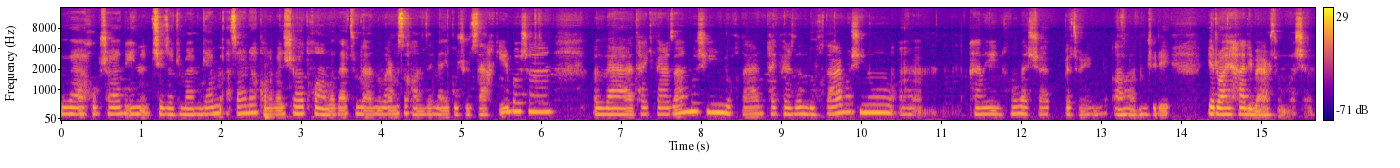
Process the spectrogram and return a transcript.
و خب شاید این چیزا که من میگم اثر نکنه ولی شاید خانوادهتون در نظر مثل خانواده من کوچولو سختگیر باشن و تک فرزند باشین دختر تک فرزند دختر باشین و همه اینها و شاید بتونین اینجوری یه راه حلی براتون باشه.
